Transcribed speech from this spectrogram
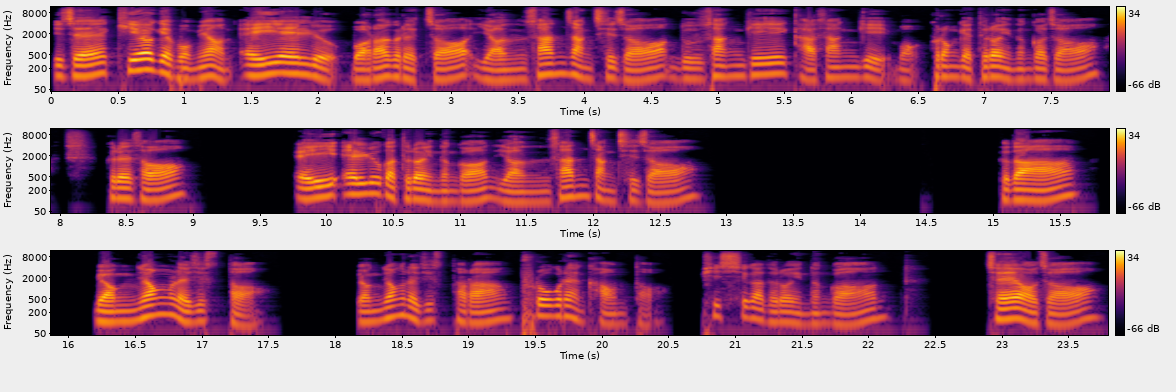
이제 기억해 보면 ALU 뭐라 그랬죠? 연산 장치죠. 누산기, 가산기 뭐 그런 게 들어있는 거죠. 그래서 ALU가 들어있는 건 연산 장치죠. 그 다음 명령 레지스터 명령 레지스터랑 프로그램 카운터 PC가 들어있는 건 제어죠.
